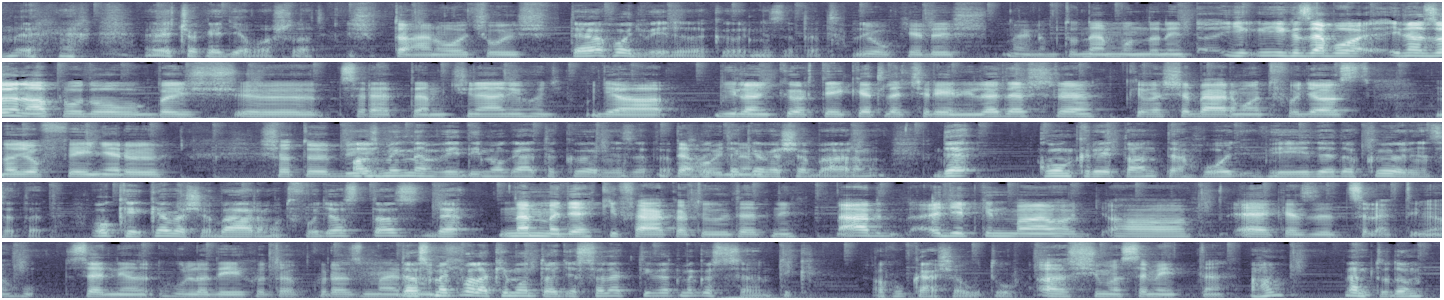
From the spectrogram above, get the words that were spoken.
csak egy javaslat. És talán olcsó is. Te hogy véded a környezetet? Jó kérdés, meg nem tudnám mondani. I- igazából én az olyan apró dolgokba is ö, szerettem csinálni, hogy ugye a villanykörtéket lecserélni ledesre, kevesebb áramot fogyaszt, nagyobb fényerő, stb. Az még nem védi magát a környezetet, de hogy te nem. kevesebb áramot. De konkrétan te hogy véded a környezetet. Oké, okay, kevesebb áramot fogyasztasz, de... Nem megyek ki fákat ültetni. Már egyébként már, hogy ha elkezded szelektíven szedni a hulladékot, akkor az már De azt úgy... meg valaki mondta, hogy a szelektívet meg összeöntik. A kukás autó. Az sima szeméttel. Aha, nem tudom.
